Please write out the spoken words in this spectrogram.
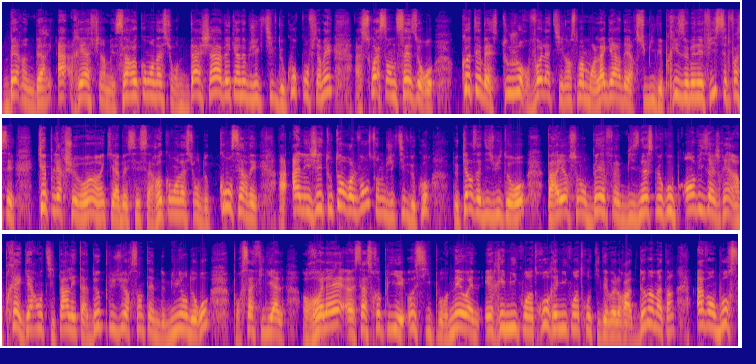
Berenberg a réaffirmé sa recommandation d'achat avec un objectif de cours confirmé à 76 euros. Côté baisse, toujours volatile en ce moment, Lagardère subit des prises de bénéfices. Cette fois, c'est Kepler Chevreux hein, qui a baissé sa recommandation de conserver à alléger tout en relevant son objectif de cours de 15 à 18 euros. Par ailleurs, selon BFM Business, le groupe envisagerait un prêt garanti par l'État de plusieurs centaines de millions d'euros pour sa filiale Relais. Euh, ça se repliait aussi pour Neoen et Rémi Cointreau. Rémi Cointreau qui dévoilera demain matin, avant bourse,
